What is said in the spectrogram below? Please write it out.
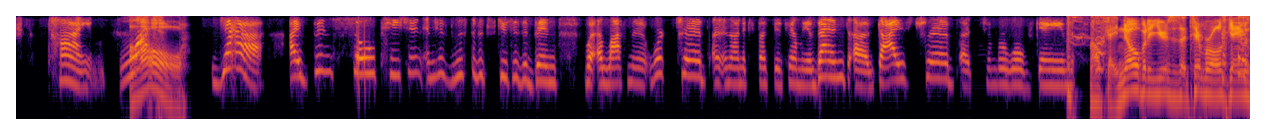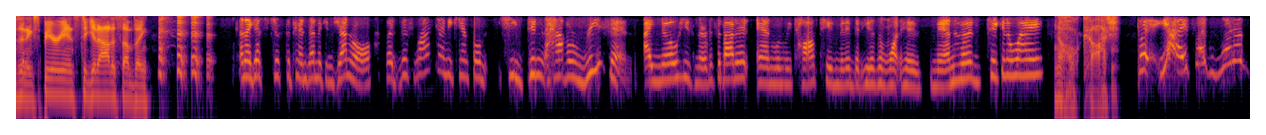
time. Oh. What? Oh, Yeah. I've been so patient, and his list of excuses have been what a last minute work trip, an unexpected family event, a guy's trip, a Timberwolves game. okay. Nobody uses a Timberwolves game as an experience to get out of something. and I guess just the pandemic in general. But this last time he canceled, he didn't have a reason. I know he's nervous about it, and when we talked, he admitted that he doesn't want his manhood taken away. Oh, gosh. But yeah, it's like what a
